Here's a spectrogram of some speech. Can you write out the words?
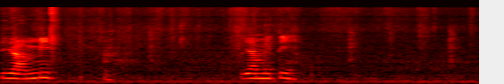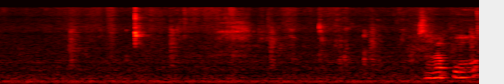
Yummy. Yummy tea. Sarap po.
